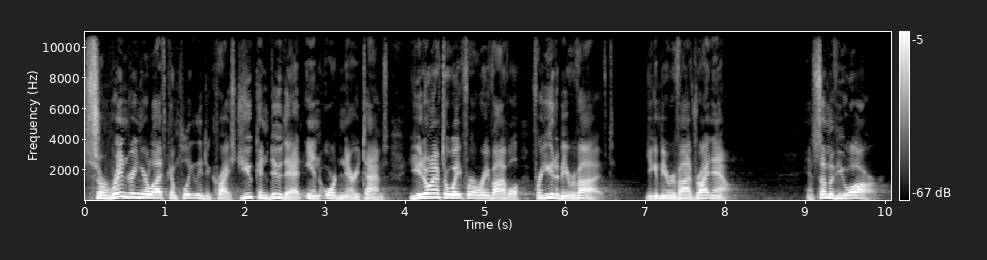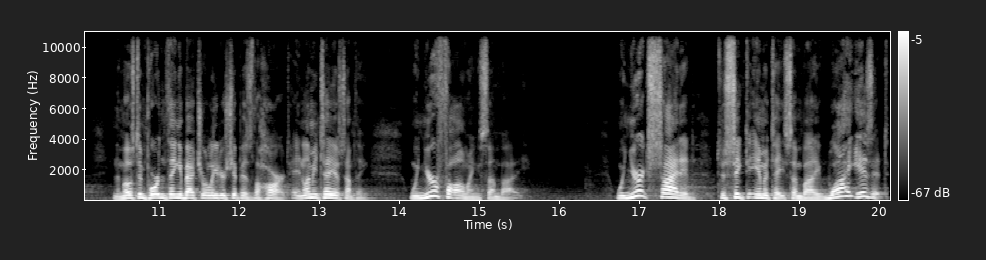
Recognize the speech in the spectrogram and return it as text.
surrendering your life completely to Christ. You can do that in ordinary times. You don't have to wait for a revival for you to be revived. You can be revived right now. And some of you are. And the most important thing about your leadership is the heart. And let me tell you something when you're following somebody, when you're excited to seek to imitate somebody, why is it?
